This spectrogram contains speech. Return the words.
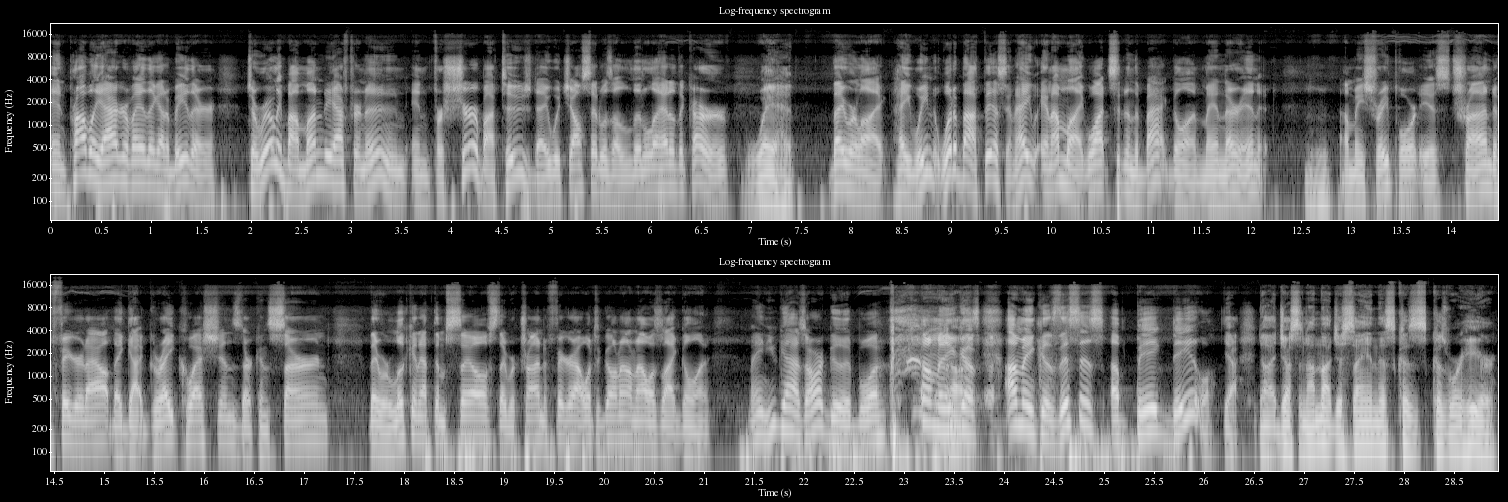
and probably aggravated they got to be there to really by Monday afternoon and for sure by Tuesday, which y'all said was a little ahead of the curve. way ahead They were like, hey, we what about this? And hey, and I'm like, what? Sitting in the back going, man, they're in it. Mm-hmm. I mean, Shreveport is trying to figure it out. They got great questions. They're concerned. They were looking at themselves. They were trying to figure out what's going on. And I was like, going, man, you guys are good, boy. I mean, because I mean, because this is a big deal. Yeah, no, Justin, I'm not just saying this because because we're here.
